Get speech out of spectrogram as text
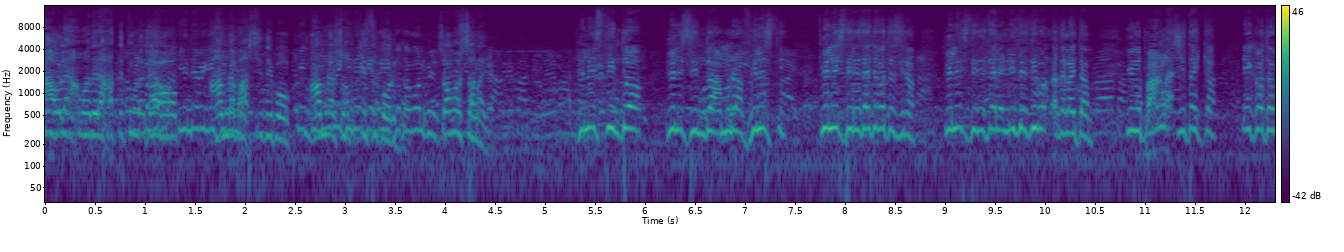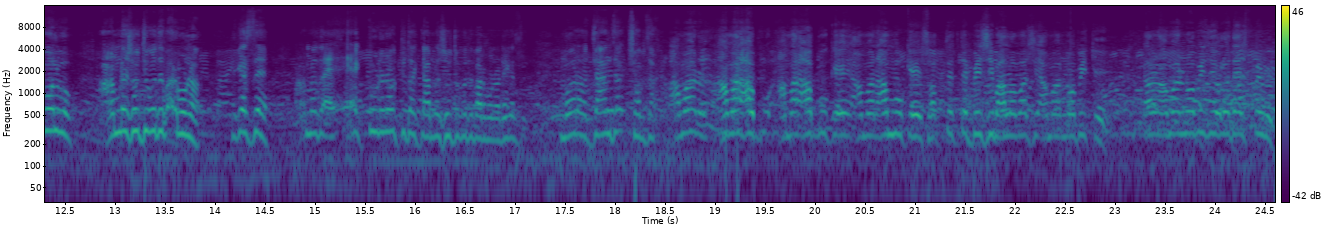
না হলে আমাদের হাতে তুলে দেওয়া হোক আমরা বাসি দেবো আমরা সবকিছু করব। সমস্যা নাই। ফিলিস্তিন তো ফিলিস্তিন তো আমরা ফিলিস্তিন ফিলিস্তিনে যাইতে পারতেছি না। ফিলিস্তিনে যাইলে জীবনটা দিলাইতাম কিন্তু বাংলাদেশে থাকা এই কথা বলব আমরা সহ্য করতে পারব না ঠিক আছে? আমরা তো এক ফুটে রক্ত থাকতে আমরা সহ্য করতে পারব না ঠিক আছে? মরো যান যাক সব যাক। আমার আমার আব্বু আমার আব্বুকে আমার আম্মুকে সবচেয়ে বেশি ভালোবাসি আমার নবীকে। কারণ আমার নবীজি হলো দেশপ্রেমিক।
